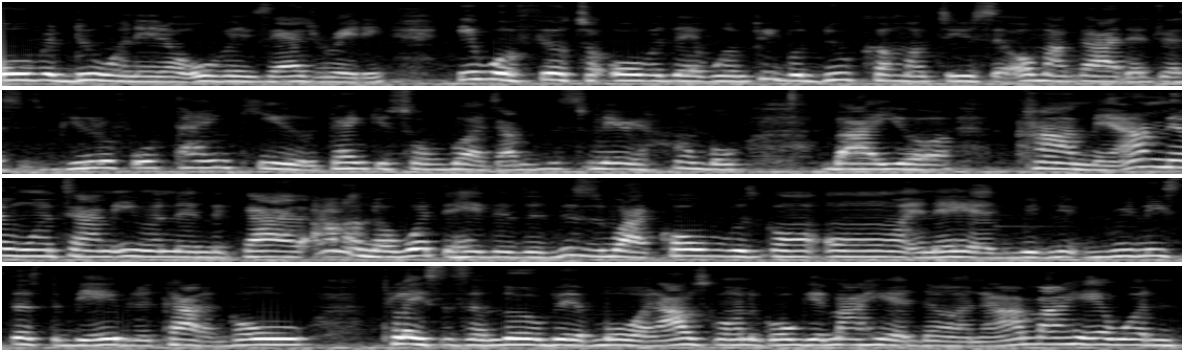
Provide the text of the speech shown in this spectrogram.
overdoing it or over exaggerating, it will filter over that when people do come up to you say, Oh my God, that dress is beautiful. Thank you. Thank you so much. I'm just very humble by your comment. I remember one time, even in the guy, I don't know what the heck they did. This is why COVID was going on, and they had re- released us to be able to kind of go places a little bit more. And I was going to go get my hair done. Now, my hair wasn't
